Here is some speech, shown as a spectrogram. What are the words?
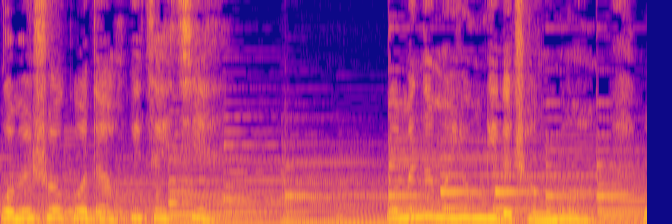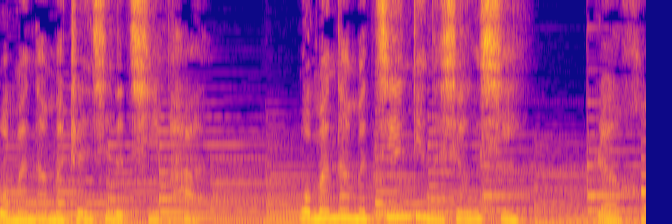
我们说过的会再见，我们那么用力的承诺，我们那么真心的期盼，我们那么坚定的相信，然后，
